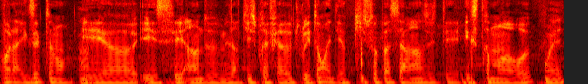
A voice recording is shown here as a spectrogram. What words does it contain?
Voilà, exactement. Hein et euh, et c'est un de mes artistes préférés de tous les temps. Et dire qu'il soit passé à Reims, j'étais extrêmement heureux. Ouais.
